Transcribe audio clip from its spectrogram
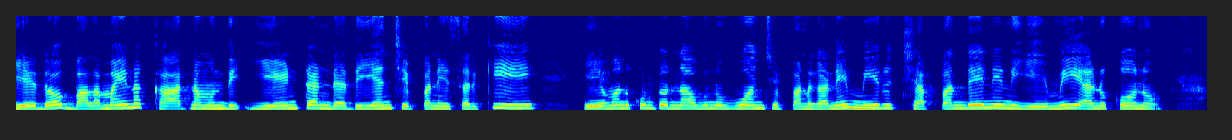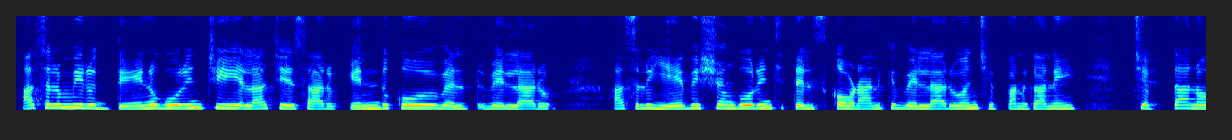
ఏదో బలమైన కారణం ఉంది. ఏంటండి అది అని చెప్పనేసరికి ఏమనుకుంటున్నావు నువ్వు? అని చెప్పాను కానీ మీరు చెప్పందే నేను ఏమీ అనుకోను. అసలు మీరు దేని గురించి ఇలా చేశారు? ఎందుకు వెళ్ వెళ్ళారు? అసలు ఏ విషయం గురించి తెలుసుకోవడానికి వెళ్ళారు? అని చెప్పాను కానీ చెప్తాను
